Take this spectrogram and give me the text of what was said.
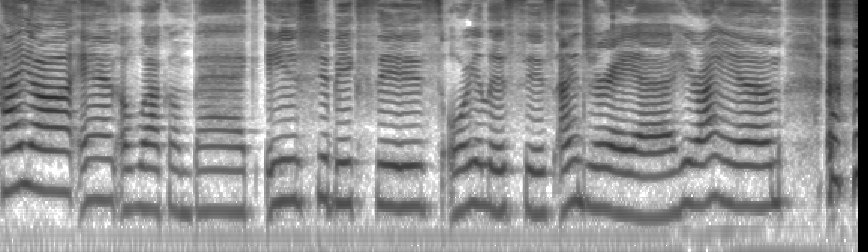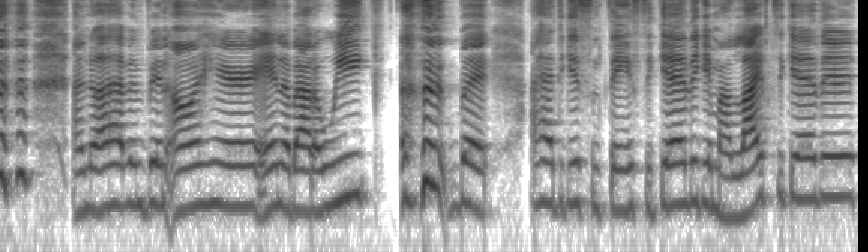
Hi y'all and oh, welcome back. It's your big sis or your little sis, Andrea. Here I am. I know I haven't been on here in about a week, but I had to get some things together, get my life together.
